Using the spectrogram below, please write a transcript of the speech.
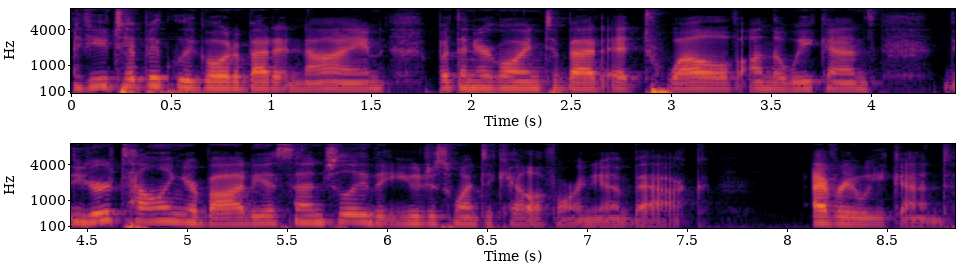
If you typically go to bed at nine, but then you're going to bed at 12 on the weekends, you're telling your body essentially that you just went to California and back every weekend.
